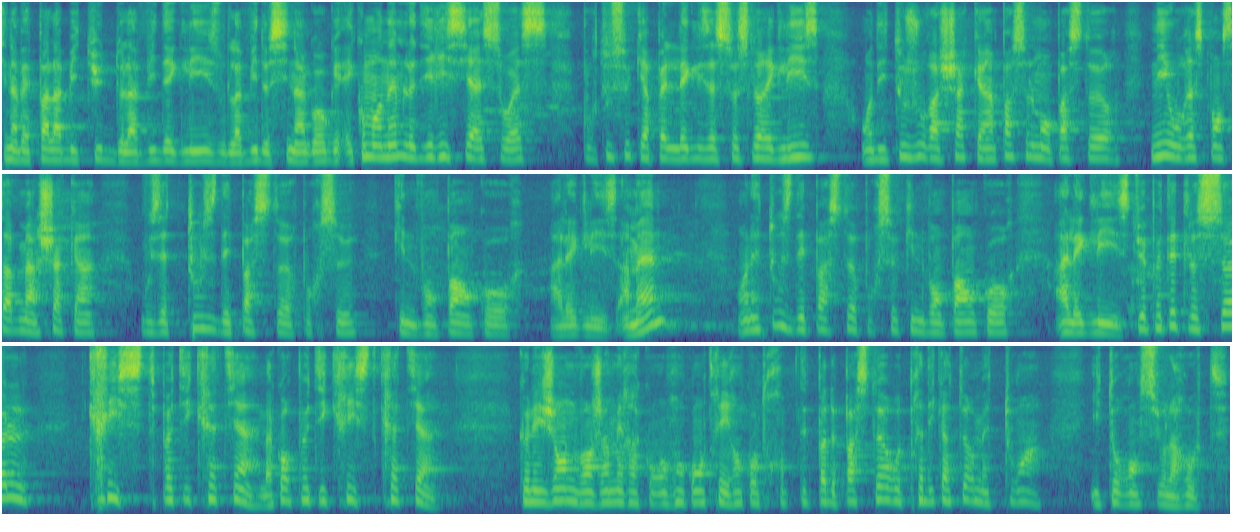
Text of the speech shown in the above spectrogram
qui n'avaient pas l'habitude de la vie d'église ou de la vie de synagogue. Et comme on aime le dire ici à SOS, pour tous ceux qui appellent l'église SOS leur église, on dit toujours à chacun, pas seulement au pasteur ni aux responsables, mais à chacun, vous êtes tous des pasteurs pour ceux qui ne vont pas encore à l'église. Amen On est tous des pasteurs pour ceux qui ne vont pas encore à l'église. Tu es peut-être le seul Christ, petit chrétien, d'accord, petit Christ chrétien, que les gens ne vont jamais rencontrer. Ils rencontreront peut-être pas de pasteur ou de prédicateur, mais toi, ils t'auront sur la route.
